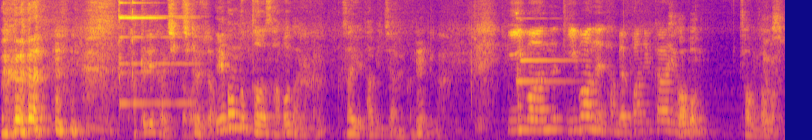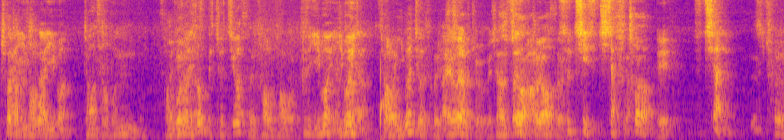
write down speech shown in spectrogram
다 틀린 사람 지- 지켜주자고. 1번부터 4번 아닐까요? 그 사이에 답이 있지 않을까요? 응? 2번 2번에 답몇 번일까요? 4번. 4번 4번. 수쳐다. 나 2번. 나 2번. 저 4번 했는데. 4번 했어? 저 찍었어요. 4번 4번. 그래서 2번 2번이잖아. 저 2번 찍었어. 거의. 숫자 잡죠. 제가 숫자 숫자 잡죠요? 알았어요. 수치 수치 잡. 수쳐야. 예? 수치 아니야? 수쳐요.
